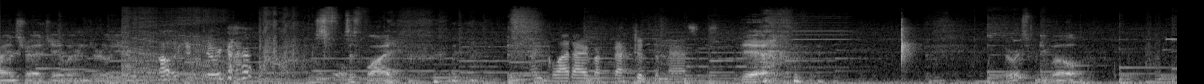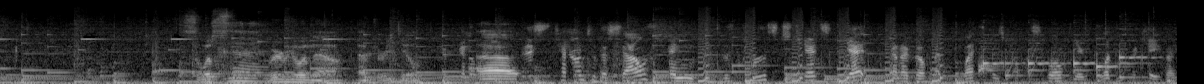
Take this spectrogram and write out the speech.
Ryan strategy I learned earlier. Oh, you're doing that? Just, just fly. I'm glad I've affected the masses. yeah. it works pretty well. So what's where are we going now after retail? You're Uh, this town to the south, and the first chance you get, gonna go as west as possible. You're looking for cavemen.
